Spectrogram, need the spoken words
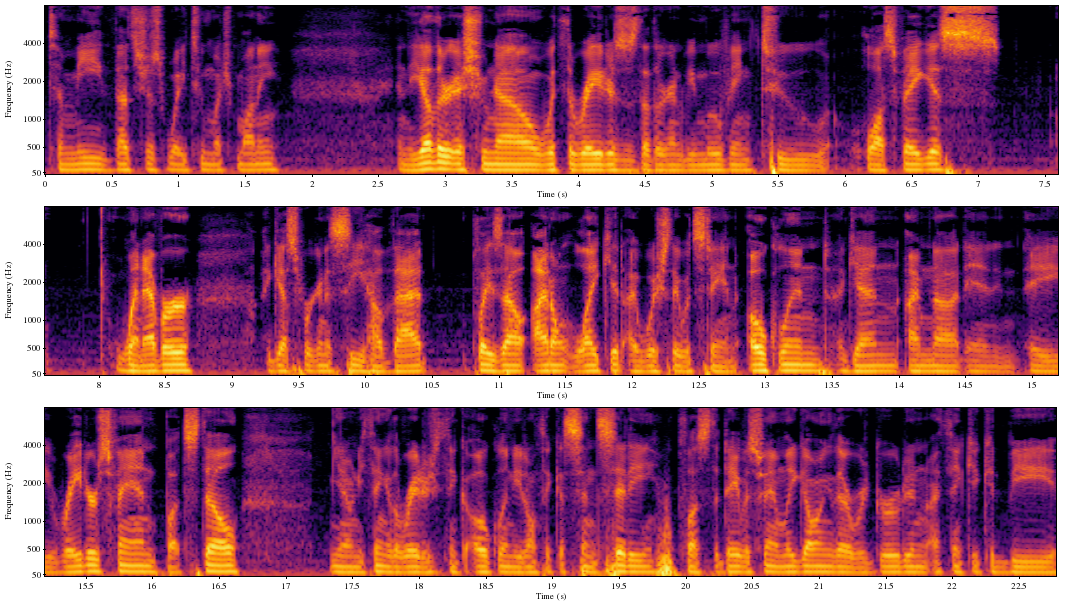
to me, that's just way too much money. And the other issue now with the Raiders is that they're going to be moving to Las Vegas whenever. I guess we're going to see how that plays out. I don't like it. I wish they would stay in Oakland. Again, I'm not in a Raiders fan, but still, you know, when you think of the Raiders, you think of Oakland, you don't think of Sin City. Plus, the Davis family going there with Gruden, I think it could be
